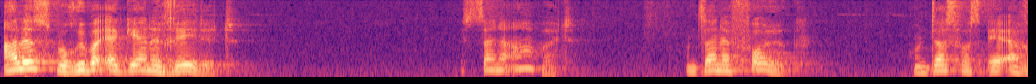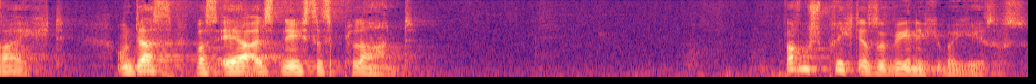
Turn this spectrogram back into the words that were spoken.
alles, worüber er gerne redet, ist seine Arbeit und sein Erfolg und das, was er erreicht und das, was er als nächstes plant. Warum spricht er so wenig über Jesus?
